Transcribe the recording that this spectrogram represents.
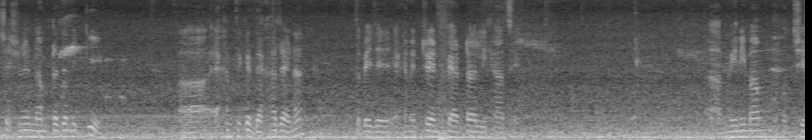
স্টেশনের নামটা জানি কি? এখান থেকে দেখা যায় না। তবে এই যে এখানে ট্রেন ফেয়ারটা লেখা আছে। মিনিমাম হচ্ছে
